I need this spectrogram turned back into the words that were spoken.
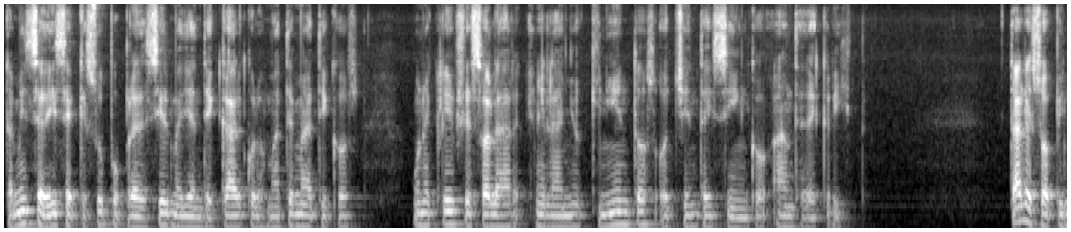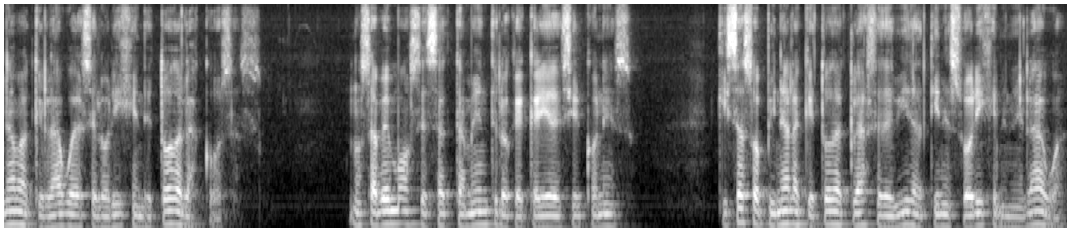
También se dice que supo predecir mediante cálculos matemáticos un eclipse solar en el año 585 a.C. Tales opinaba que el agua es el origen de todas las cosas. No sabemos exactamente lo que quería decir con eso. Quizás opinara que toda clase de vida tiene su origen en el agua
